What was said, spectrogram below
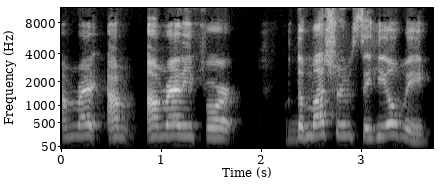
I'm ready. I'm I'm ready for the mushrooms to heal me."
